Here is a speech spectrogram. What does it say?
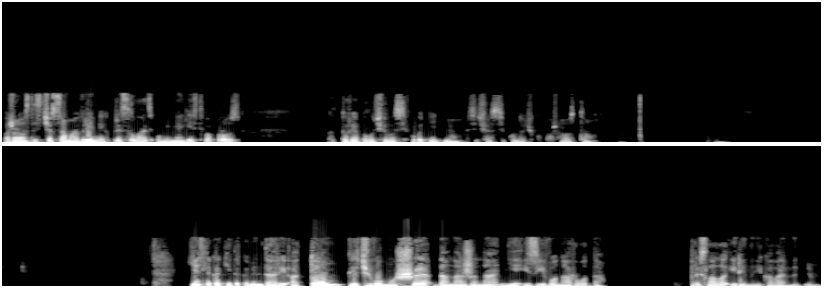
пожалуйста, сейчас самое время их присылать. У меня есть вопрос, который я получила сегодня днем. Сейчас, секундочку, пожалуйста. Есть ли какие-то комментарии о том, для чего Моше дана жена не из его народа? прислала Ирина Николаевна днем.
